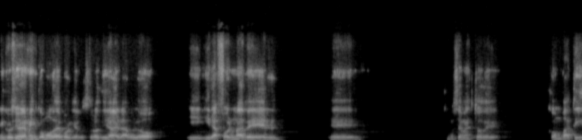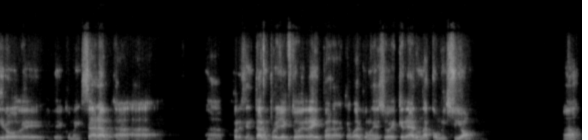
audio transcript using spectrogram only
Inclusive me incomodé porque los otros días él habló y, y la forma de él, eh, ¿cómo se llama esto? De combatir o de, de comenzar a, a, a, presentar un proyecto de ley para acabar con eso es crear una comisión ¿ah?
